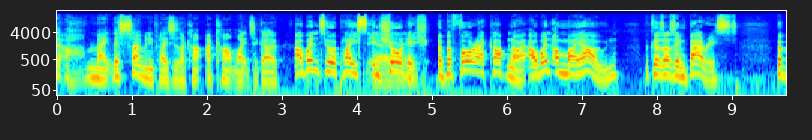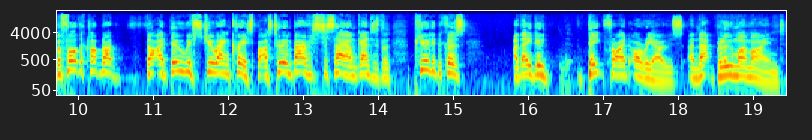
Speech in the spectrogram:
oh mate, there's so many places I can't I can't wait to go. I went to a place in Shoreditch uh, before our club night. I went on my own because I was embarrassed. But before the club night that I do with Stu and Chris, but I was too embarrassed to say I'm going to, purely because uh, they do deep fried Oreos, and that blew my mind.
